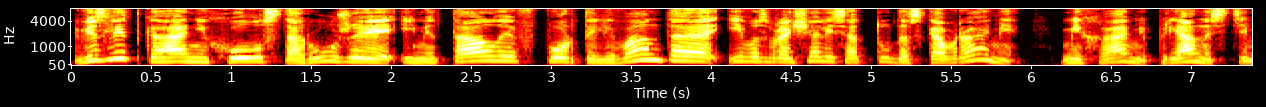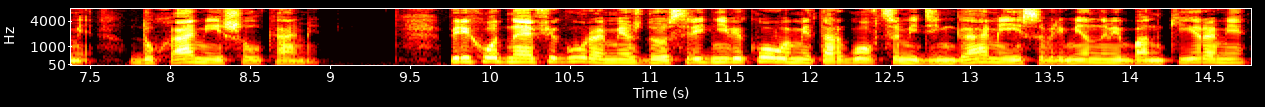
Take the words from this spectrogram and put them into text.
везли ткани, холст, оружие и металлы в порты Леванта и возвращались оттуда с коврами, мехами, пряностями, духами и шелками. Переходная фигура между средневековыми торговцами деньгами и современными банкирами,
